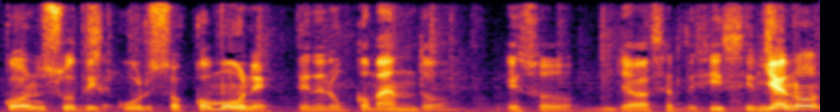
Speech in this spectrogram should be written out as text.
con sus discursos comunes. Tener un comando, eso ya va a ser difícil. Ya no,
